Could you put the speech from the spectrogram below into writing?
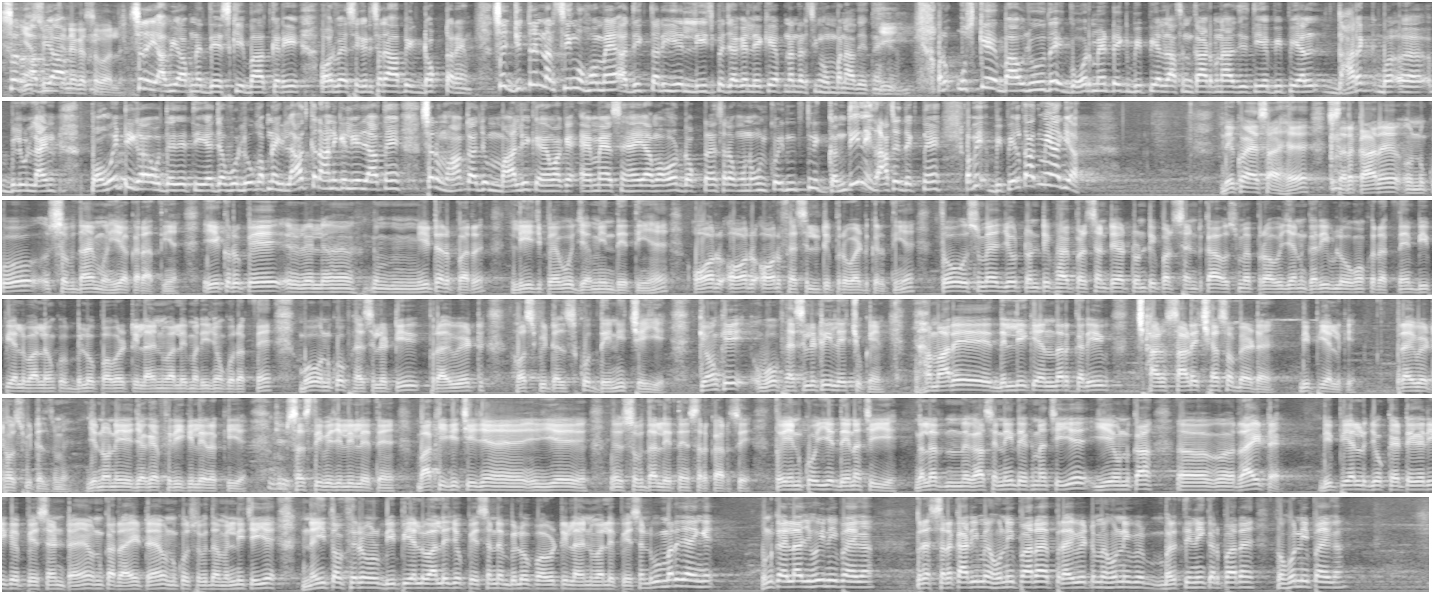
Sir ये अभी सोचने का सवाल है। सर अभी आपने देश की बात करी और वैसे करी। सर आप एक डॉक्टर हैं। सर जितने नर्सिंग होम है अधिकतर ये लीज पे जगह लेके अपना नर्सिंग होम बना देते हैं। और उसके बावजूद एक गवर्नमेंट एक बीपीएल राशन कार्ड बना देती है। बीपीएल धारक ब्लू लाइन पॉवर्टी का दे देती है। जब वो लोग अपना इलाज कराने के लिए जाते हैं सर वहाँ का जो मालिक है वहाँ के एम हैं या और डॉक्टर हैं सर उन, उनको इतनी गंदी निगाह से देखते हैं। अभी बीपीएल का आदमी आ गया। देखो ऐसा है, सरकारें उनको सुविधाएँ मुहैया कराती हैं। एक रुपये मीटर पर लीज पे वो ज़मीन देती हैं और और और फैसिलिटी प्रोवाइड करती हैं। तो उसमें जो 25 परसेंट या 20 परसेंट का उसमें प्रोविज़न गरीब लोगों को रखते हैं, बीपीएल वालों को, बिलो पॉवर्टी लाइन वाले मरीजों को रखते हैं, वो उनको फैसिलिटी प्राइवेट हॉस्पिटल्स को देनी चाहिए। क्योंकि वो फैसिलिटी ले चुके हैं। हमारे दिल्ली के अंदर करीब साढ़े छः सौ बेड हैं। बीपीएल के प्राइवेट हॉस्पिटल्स में जिन्होंने ये जगह फ्री के लिए रखी है। सस्ती बिजली लेते हैं बाकी की चीज़ें ये सुविधा लेते हैं सरकार से। तो इनको ये देना चाहिए गलत निगाह से नहीं देखना चाहिए ये उनका राइट है। बीपीएल जो कैटेगरी के पेशेंट हैं उनका राइट है उनको सुविधा मिलनी चाहिए। नहीं तो फिर बीपीएल वाले जो पेशेंट हैं बिलो पॉवर्टी लाइन वाले पेशेंट वो मर जाएँगे। उनका इलाज हो ही नहीं पाएगा। सरकारी में हो नहीं पा रहा है प्राइवेट में हो नहीं भर्ती नहीं कर पा रहे हैं तो हो नहीं पाएगा।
